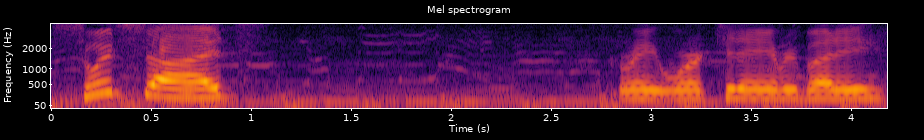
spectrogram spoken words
Switch sides. Great work today, everybody.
